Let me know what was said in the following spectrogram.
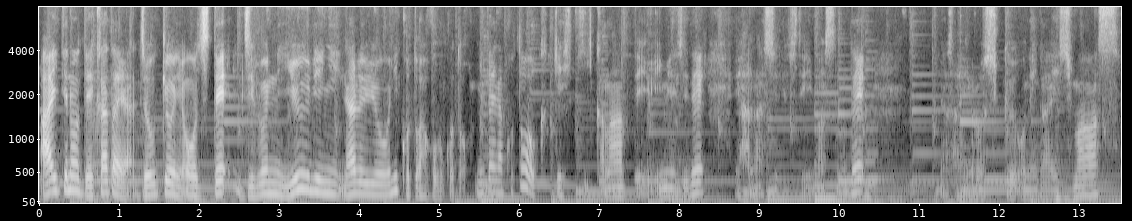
相手の出方や状況に応じて自分に有利になるようにことを運ぶことみたいなことを駆け引きかなっていうイメージで話していますので、皆さんよろしくお願いします。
